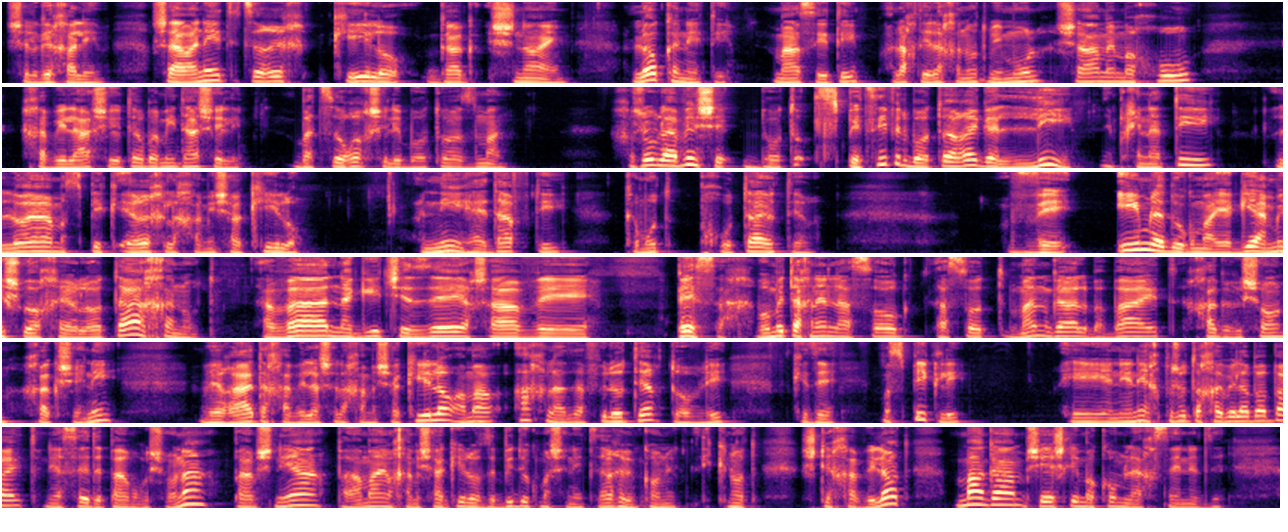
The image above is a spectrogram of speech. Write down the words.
של גחלים. עכשיו אני הייתי צריך קילו גג שניים, לא קניתי. מה עשיתי? הלכתי לחנות ממול, שם הם מכרו חבילה שיותר במידה שלי, בצורך שלי באותו הזמן. חשוב להבין שבאותו, ספציפית באותו הרגע, לי, מבחינתי, לא היה מספיק ערך לחמישה קילו. אני העדפתי כמות פחותה יותר. ואם לדוגמה יגיע מישהו אחר לאותה החנות, אבל נגיד שזה עכשיו אה, פסח, והוא מתכנן לעשות, לעשות מנגל בבית, חג ראשון, חג שני, וראה את החבילה של החמישה קילו, אמר, אחלה, זה אפילו יותר טוב לי, כי זה מספיק לי, אני אניח פשוט את החבילה בבית, אני אעשה את זה פעם ראשונה, פעם שנייה, פעמיים חמישה קילו זה בדיוק מה שאני צריך במקום לקנות שתי חבילות, מה גם שיש לי מקום לאחסן את זה.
